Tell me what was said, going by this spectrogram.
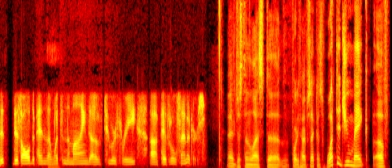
th- this all depends on what's in the mind of two or three uh, pivotal senators. And just in the last uh, 45 seconds, what did you make of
